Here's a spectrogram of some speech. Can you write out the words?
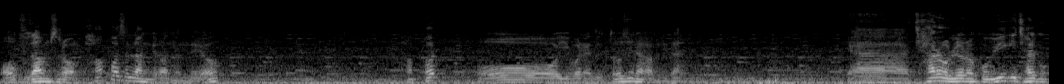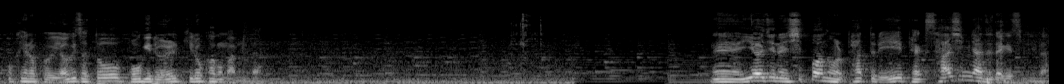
어, 부담스러운 파펫을 남겨놨는데요. 파펫? 오, 이번에도 또 지나갑니다. 야, 잘 올려놓고 위기 잘 극복해놓고 여기서 또 보기를 기록하고 맙니다. 네, 이어지는 10번 홀 파들이 140야드 되겠습니다.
